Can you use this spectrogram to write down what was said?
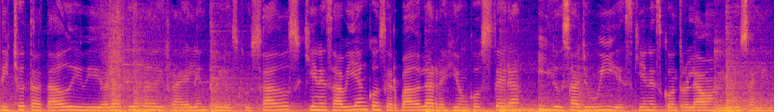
Dicho tratado dividió la tierra de Israel entre los cruzados, quienes habían conservado la región costera, y los ayubíes, quienes controlaban Jerusalén.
